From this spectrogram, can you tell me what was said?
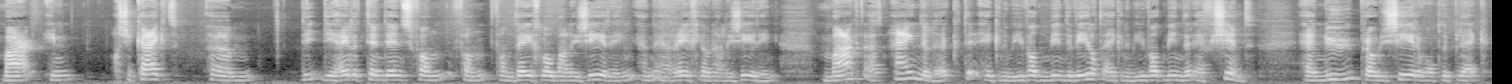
Maar in, als je kijkt... Um, die, die hele tendens van, van, van deglobalisering en, en regionalisering maakt uiteindelijk de economie wat minder, de wereldeconomie wat minder efficiënt. En nu produceren we op de plek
